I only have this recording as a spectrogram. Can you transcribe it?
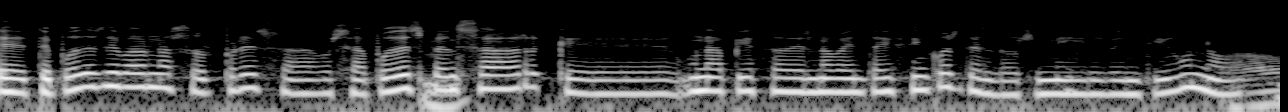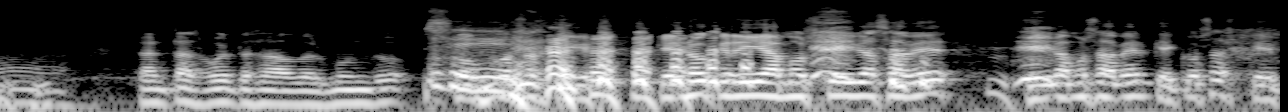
eh, te puedes llevar una sorpresa. O sea, puedes pensar que una pieza del 95 es del 2021. Ah tantas vueltas ha dado el mundo con cosas que, no creíamos que ibas a ver, que íbamos a ver que cosas que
